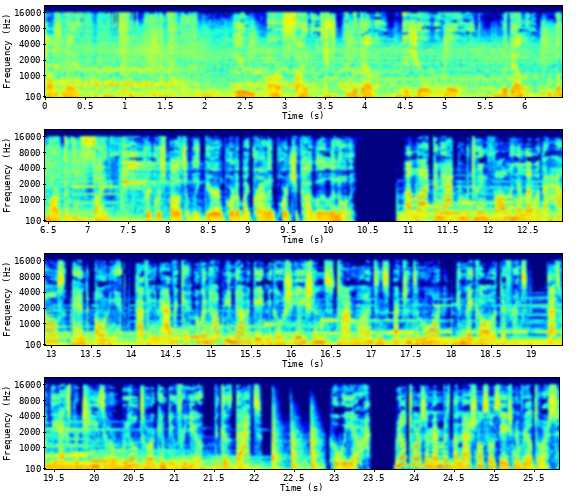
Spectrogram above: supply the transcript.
tough labor. You are a fighter, and Modelo is your reward. Modelo, the mark of a fighter. Drink responsibly. Beer imported by Crown Port Chicago, Illinois. A lot can happen between falling in love with a house and owning it. Having an advocate who can help you navigate negotiations, timelines, inspections, and more can make all the difference. That's what the expertise of a Realtor can do for you, because that's who we are. Realtors are members of the National Association of Realtors.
